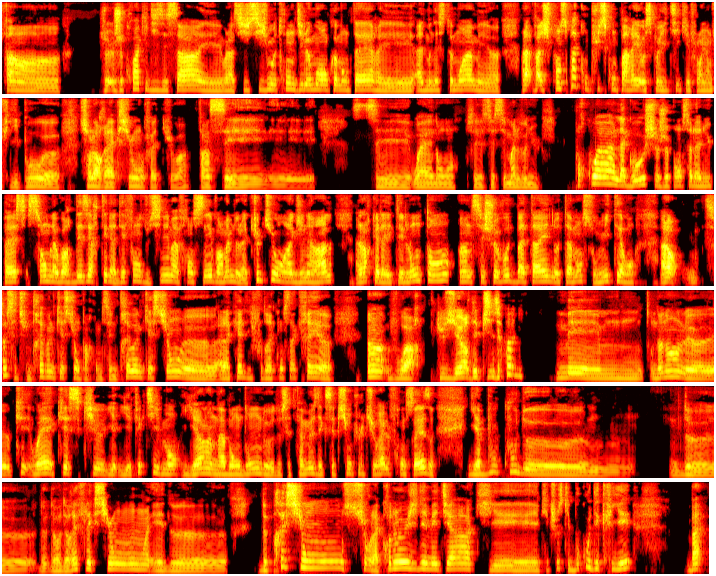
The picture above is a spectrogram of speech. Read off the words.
je, je crois qu'il disait ça et voilà. Si, si je me trompe, dis-le moi en commentaire et admoneste-moi. Mais euh, voilà. Enfin, je pense pas qu'on puisse comparer Ospolitique et Florian Philippot euh, sur leur réaction en fait. Tu vois. Enfin, c'est c'est ouais non, c'est c'est malvenu. Pourquoi la gauche, je pense à la NUPES, semble avoir déserté la défense du cinéma français, voire même de la culture en règle générale, alors qu'elle a été longtemps un de ses chevaux de bataille, notamment sous Mitterrand? Alors, ça c'est une très bonne question par contre, c'est une très bonne question euh, à laquelle il faudrait consacrer euh, un, voire plusieurs épisodes. Mais hum, non, non, le, ouais, qu'est-ce que, effectivement, il y a un abandon de, cette fameuse exception culturelle française. Il y a beaucoup de, hum, de, de, de, réflexion et de, de pression sur la chronologie des médias qui est quelque chose qui est beaucoup décrié, bah,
